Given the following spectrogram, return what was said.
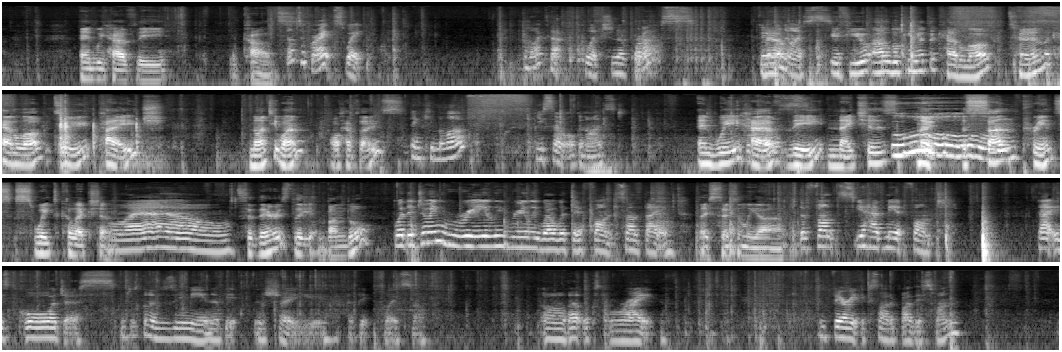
and we have the cards. That's a great suite. I like that collection of products. Very Now- nice. If you are looking at the catalogue, turn the catalogue to page ninety-one. I'll have those. Thank you, my love. You're so organised. And we have the Nature's Ooh. no, the Sun Prints Suite Collection. Wow. So there is the bundle. Well, they're doing really, really well with their fonts, aren't they? They certainly are. The fonts, you had me at font. That is gorgeous. I'm just going to zoom in a bit and show you a bit closer. Oh, that looks great. I'm very excited by this one.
